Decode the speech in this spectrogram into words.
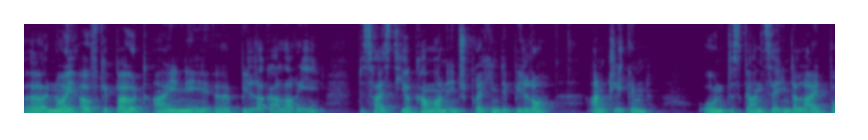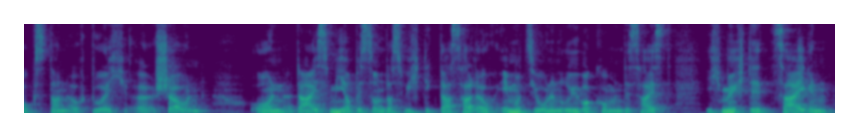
äh, neu aufgebaut eine Bildergalerie. Das heißt, hier kann man entsprechende Bilder anklicken und das Ganze in der Lightbox dann auch durchschauen. Und da ist mir besonders wichtig, dass halt auch Emotionen rüberkommen. Das heißt, ich möchte zeigen,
